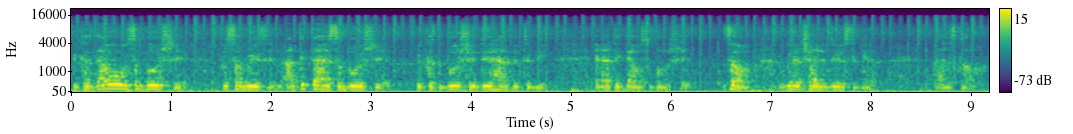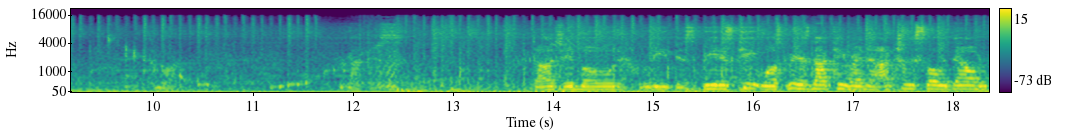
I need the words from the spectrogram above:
because that one was some bullshit for some reason. I think that is some bullshit because the bullshit did happen to me. And I think that was some bullshit. So, we're gonna try to do this again. Right, let's go. Come on. We got this. Dodging mode, we need this. Speed is key. Well, speed is not key right now. Actually, slow it down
